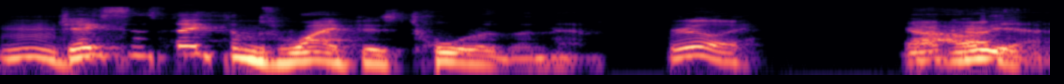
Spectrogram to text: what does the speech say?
Mm, Jason Statham's wife is taller than him. really? Yeah, Okay. Oh yeah.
